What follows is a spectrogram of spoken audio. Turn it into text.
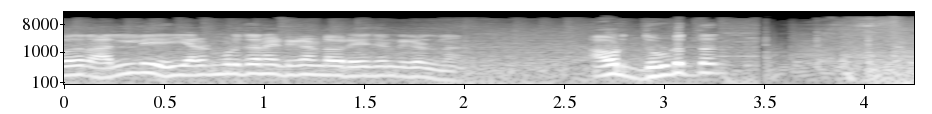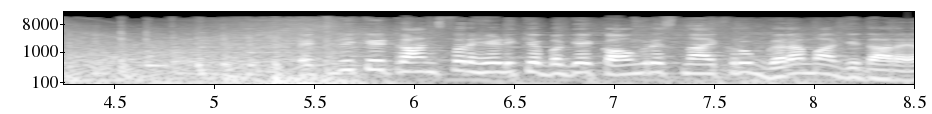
ಹೋದ್ರೆ ಅಲ್ಲಿ ಎರಡು ಮೂರು ಜನ ಇಟ್ಕೊಂಡವ್ರು ಏಜೆಂಟ್ಗಳನ್ನ ಅವ್ರು ದುಡ್ಡು ತಂದು ಎಚ್ಡಿಕೆ ಟ್ರಾನ್ಸ್ಫರ್ ಹೇಳಿಕೆ ಬಗ್ಗೆ ಕಾಂಗ್ರೆಸ್ ನಾಯಕರು ಗರಂ ಆಗಿದ್ದಾರೆ.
